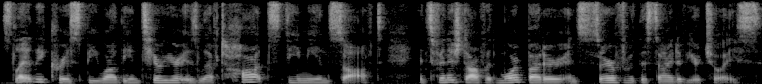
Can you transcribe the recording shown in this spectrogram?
slightly crispy, while the interior is left hot, steamy, and soft. It's finished off with more butter and served with the side of your choice.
